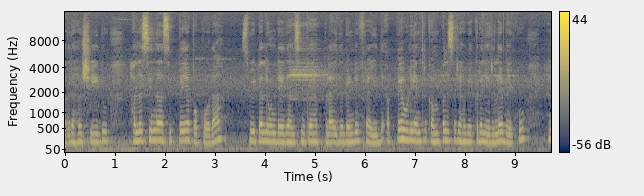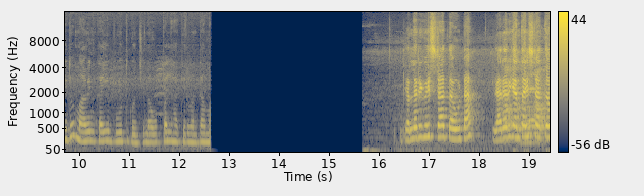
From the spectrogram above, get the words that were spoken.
ಆದರೆ ಹಸಿ, ಇದು ಹಲಸಿನ ಸಿಪ್ಪೆಯ ಪಕೋಡ. ಸ್ವೀಟಲ್ಲಿ ಉಂಡೆ ಇದೆ ಹಲಸಿನಕಾಯಿ ಹಪ್ಪಳ ಇದೆ ಬೆಂಡಿ ಫ್ರೈ ಇದೆ. ಅಪ್ಪೆ ಹುಳಿ ಅಂದರೆ ಕಂಪಲ್ಸರಿ ಹವ್ಯಕರಲ್ಲಿ ಇರಲೇಬೇಕು. ಇದು ಮಾವಿನಕಾಯಿ ಬೂತ್ ಗೊಜ್ಜು. ನಾವು ಉಪ್ಪಲ್ಲಿ ಹಾಕಿರುವಂಥ ಎಲ್ಲರಿಗೂ ಇಷ್ಟ ಆಯ್ತ ಊಟ? ಯಾರ್ಯಾರಿಗೆ ಅಂತ ಇಷ್ಟ ಆಯ್ತು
